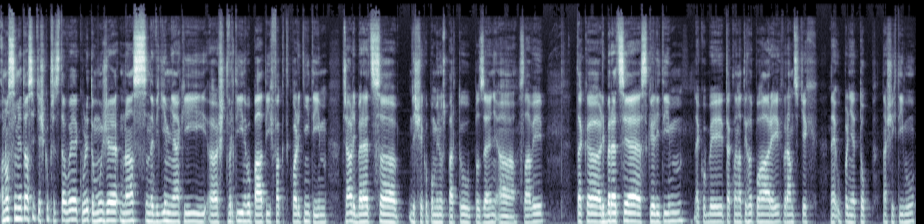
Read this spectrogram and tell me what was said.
ono se mě to asi těžko představuje kvůli tomu, že u nás nevidím nějaký uh, čtvrtý nebo pátý fakt kvalitní tým. Třeba Liberec, uh, když jako pominu Spartu, Plzeň a Slavy, tak uh, Liberec je skvělý tým, jakoby takhle na tyhle poháry v rámci těch neúplně top našich týmů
